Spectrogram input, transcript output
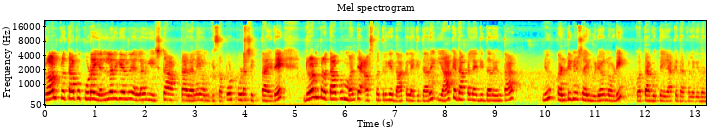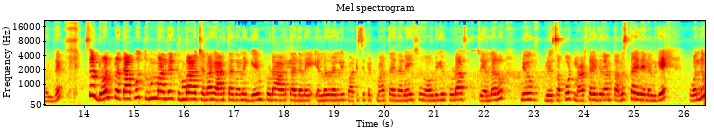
drone Pratap ಕೂಡ ಎಲ್ಲರಿಗೆ ಅಂದರೆ ಎಲ್ಲರಿಗೆ ಇಷ್ಟ ಆಗ್ತಾ ಇದ್ದಾನೆ. ಅವನಿಗೆ ಸಪೋರ್ಟ್ ಕೂಡ ಸಿಗ್ತಾ ಇದೆ. ಡ್ರೋನ್ ಪ್ರತಾಪ್ ಮತ್ತೆ ಆಸ್ಪತ್ರೆಗೆ ದಾಖಲಾಗಿದ್ದಾರೆ. ಯಾಕೆ ದಾಖಲಾಗಿದ್ದಾರೆ ಅಂತ ನೀವು ಕಂಟಿನ್ಯೂಸ್ ಆಗಿ ವಿಡಿಯೋ ನೋಡಿ ಗೊತ್ತಾಗುತ್ತೆ ಯಾಕೆ ದಾಖಲಾಗಿದ್ದಾರೆ ಅಂದರೆ ಸೊ ಡ್ರೋನ್ ಪ್ರತಾಪು ತುಂಬ ಅಂದರೆ ತುಂಬ ಚೆನ್ನಾಗಿ ಆಡ್ತಾ ಇದ್ದಾನೆ ಗೇಮ್ ಕೂಡ ಆಡ್ತಾ ಇದ್ದಾನೆ, ಎಲ್ಲದರಲ್ಲಿ ಪಾರ್ಟಿಸಿಪೇಟ್ ಮಾಡ್ತಾ ಇದ್ದಾನೆ. ಸೊ ಅವನಿಗೆ ಕೂಡ ಎಲ್ಲರೂ ನೀವು ಸಪೋರ್ಟ್ ಮಾಡ್ತಾ ಇದ್ದೀರಾ ಅಂತ ಅನಿಸ್ತಾ ಇದೆ ನನಗೆ. ಒಂದು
